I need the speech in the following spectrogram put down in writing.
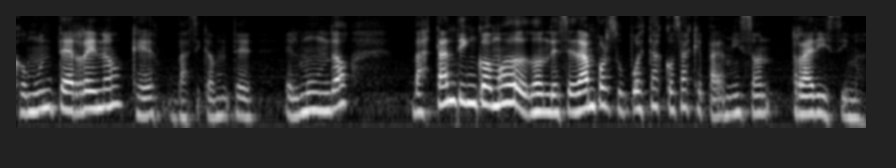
Como un terreno que es básicamente el mundo, bastante incómodo, donde se dan por supuestas cosas que para mí son rarísimas.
